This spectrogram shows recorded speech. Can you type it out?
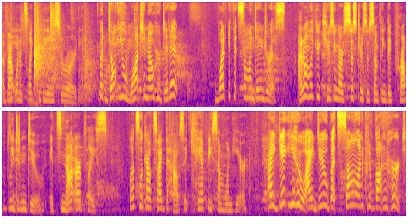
about what it's like to be in a sorority? But don't you want to know who did it? What if it's someone dangerous? I don't like accusing our sisters of something they probably didn't do. It's not our place. Let's look outside the house. It can't be someone here. I get you, I do, but someone could have gotten hurt.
